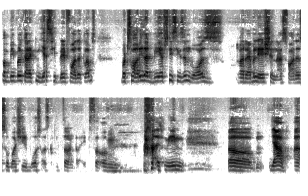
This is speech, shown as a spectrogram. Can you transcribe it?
some people correct me, yes, he played for other clubs, but sorry, that BFC season was a revelation as far as Subhashi Bose was concerned, right? So, Hmm. I mean, um, yeah, uh,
